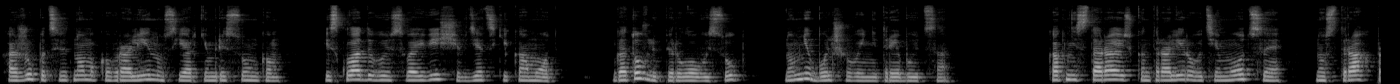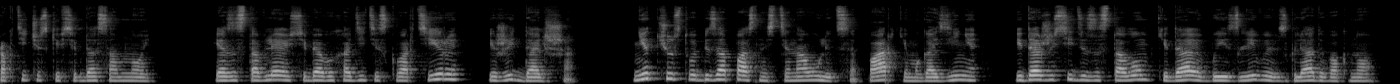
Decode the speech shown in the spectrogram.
Хожу по цветному ковролину с ярким рисунком и складываю свои вещи в детский комод. Готовлю перловый суп, но мне большего и не требуется. Как ни стараюсь контролировать эмоции, но страх практически всегда со мной. Я заставляю себя выходить из квартиры и жить дальше. Нет чувства безопасности на улице, парке, магазине и даже сидя за столом, кидаю боязливые взгляды в окно.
